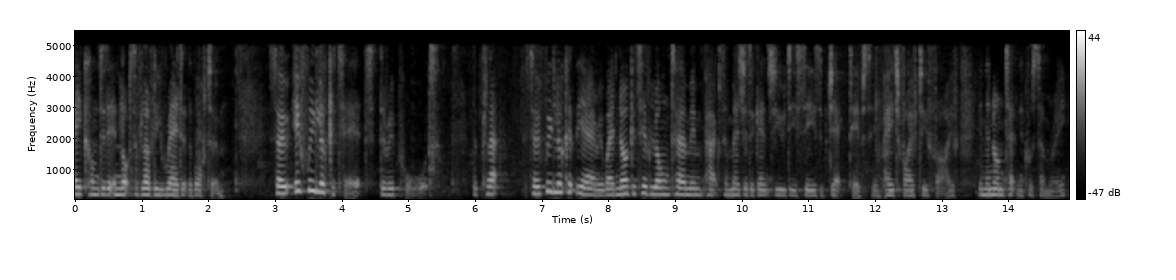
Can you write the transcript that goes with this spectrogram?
AECOM did it in lots of lovely red at the bottom. So if we look at it, the report, the pla- so if we look at the area where negative long-term impacts are measured against UDC's objectives in page 525 in the non-technical summary,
